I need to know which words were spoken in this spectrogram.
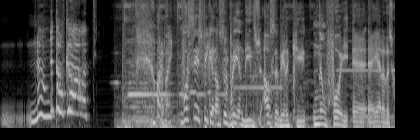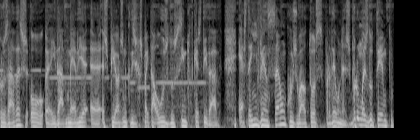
Não. Então cala-te. Ora bem, vocês ficarão surpreendidos ao saber que não foi eh, a era das cruzadas ou a Idade Média eh, as piores no que diz respeito ao uso do cinto de castidade. Esta invenção, cujo autor se perdeu nas brumas do tempo,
